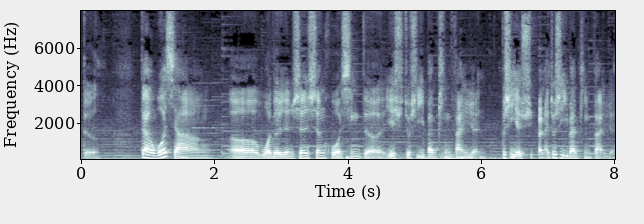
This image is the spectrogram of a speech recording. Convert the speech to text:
得。但我想，呃，我的人生生活心得，也许就是一般平凡人。不是，也许本来就是一般平凡人，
